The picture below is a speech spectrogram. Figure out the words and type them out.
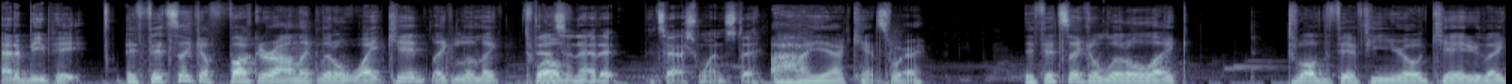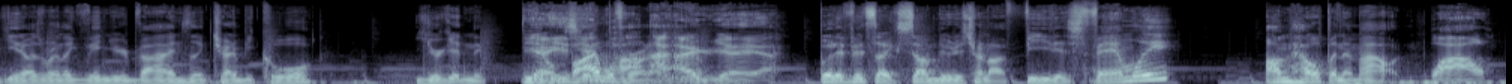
at a BP. if it's like a fuck around like little white kid, like little like twelve. That's an edit. It's Ash Wednesday. Ah, yeah, I can't swear. If it's like a little like 12 to 15 year old kid who like, you know, is wearing like vineyard vines and like trying to be cool, you're getting the you know, he's Bible getting thrown pop- at I. I, yeah, yeah. But if it's like some dude is trying to feed his family, I'm helping him out. Wow.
